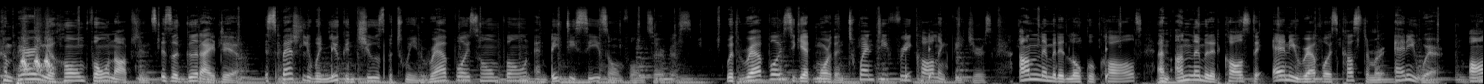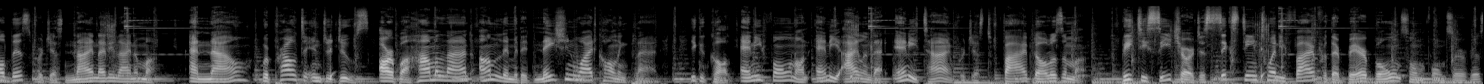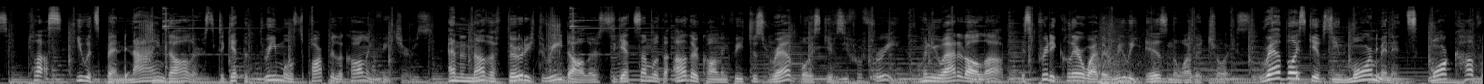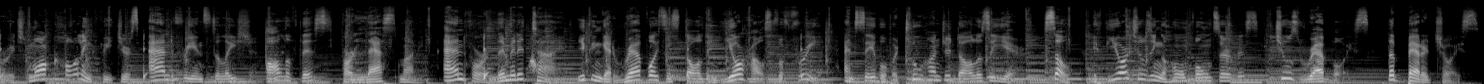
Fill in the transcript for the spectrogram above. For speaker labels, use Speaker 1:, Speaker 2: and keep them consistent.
Speaker 1: Comparing your home phone options is a good idea, especially when you can choose between REVOICE Home Phone and BTC's home phone service. With REVOICE, you get more than 20 free calling features, unlimited local calls, and unlimited calls to any REVOICE customer anywhere. All this for just $9.99 a month. And now, we're proud to introduce our Bahamaland Unlimited Nationwide Calling Plan. You can call any phone on any island at any time for just $5 a month. BTC charges $16.25 for their bare bones home phone service. Plus, you would spend $9 to get the three most popular calling features, and another $33 to get some of the other calling features REVOICE gives you for free. When you add it all up, it's pretty clear why there really is no other choice. REVOICE gives you more minutes, more coverage, more calling features, and free installation. All of this for less money. And for a limited time, you can get REVOICE installed in your house for free and save over $200 a year. So, if you're choosing a home phone service, choose REVOICE, the better choice.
